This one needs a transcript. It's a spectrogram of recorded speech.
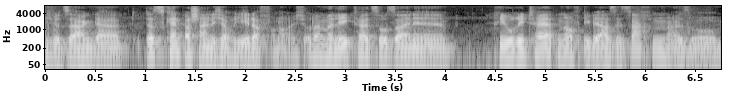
ich würde sagen, da, das kennt wahrscheinlich auch jeder von euch, oder? Man legt halt so seine Prioritäten auf diverse Sachen. Also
